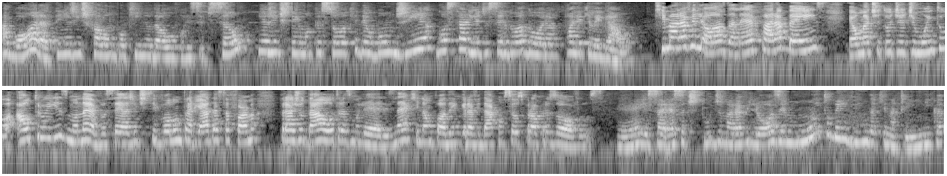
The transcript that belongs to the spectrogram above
Agora tem a gente falou um pouquinho da ovo recepção e a gente tem uma pessoa que deu bom dia, gostaria de ser doadora. Olha que legal. Que maravilhosa, né? Parabéns. É uma atitude de muito altruísmo, né? Você a gente se voluntariar dessa forma para ajudar outras mulheres, né, que não podem engravidar com seus próprios óvulos. É, essa, essa atitude maravilhosa é muito bem-vinda aqui na clínica.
